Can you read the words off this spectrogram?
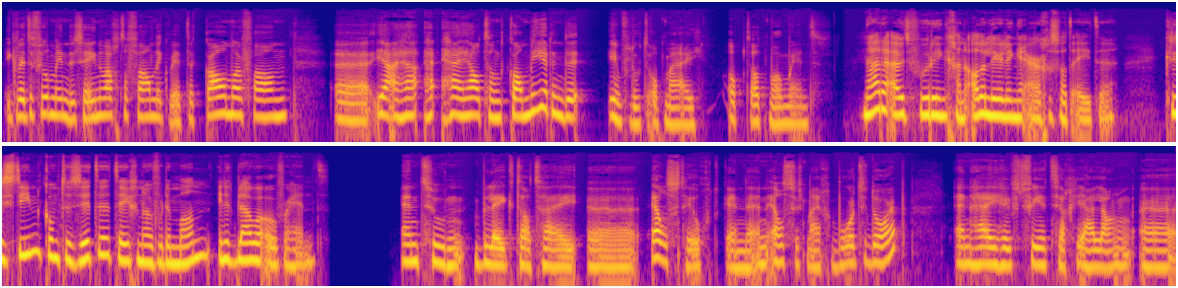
Ik werd er veel minder zenuwachtig van. Ik werd er kalmer van. Uh, ja, hij, hij had een kalmerende invloed op mij op dat moment. Na de uitvoering gaan alle leerlingen ergens wat eten. Christine komt te zitten tegenover de man in het blauwe overhemd. En toen bleek dat hij uh, Elst heel goed kende. En Elst is mijn geboortedorp. En hij heeft 40 jaar lang uh,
